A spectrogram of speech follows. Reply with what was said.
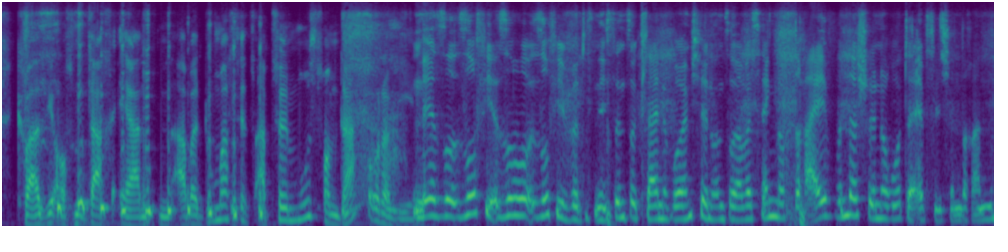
quasi auf dem Dach ernten. Aber du machst jetzt Apfelmus vom Dach oder wie? Nee, so, so, viel, so, so viel wird es nicht. Es sind so kleine Bäumchen und so. Aber es hängen noch drei wunderschöne rote Äpfelchen dran.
